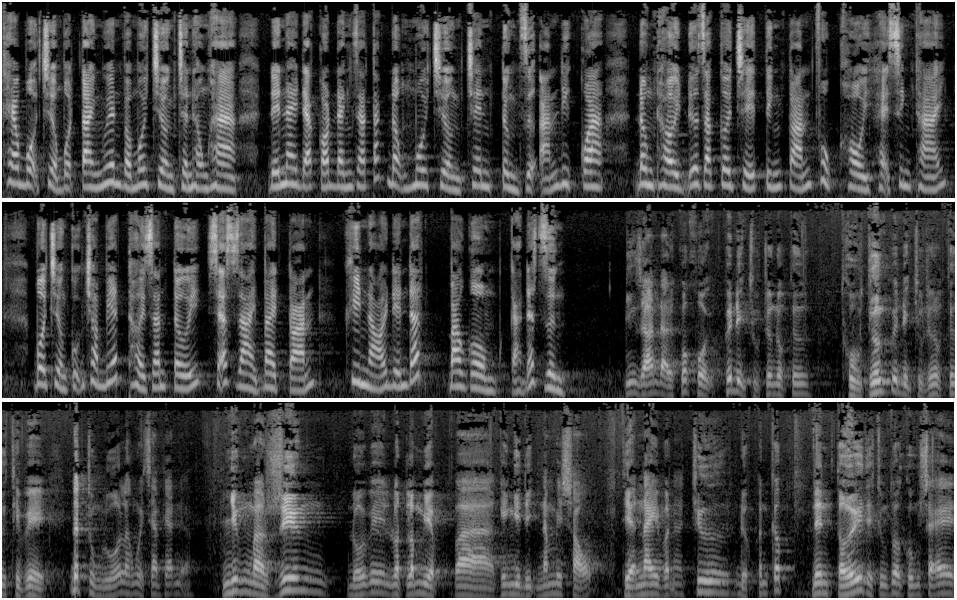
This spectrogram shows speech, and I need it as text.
Theo Bộ trưởng Bộ Tài nguyên và Môi trường Trần Hồng Hà, đến nay đã có đánh giá tác động môi trường trên từng dự án đi qua, đồng thời đưa ra cơ chế tính toán phục hồi hệ sinh thái. Bộ trưởng cũng cho biết thời gian tới sẽ giải bài toán khi nói đến đất, bao gồm cả đất rừng. Những dự án đại Quốc hội quyết định chủ trương đầu tư, Thủ tướng quyết định chủ trương đầu tư thì về đất trồng lúa là không phải xem xét nữa. Nhưng mà riêng đối với luật lâm nghiệp và cái nghị định 56 thì hiện nay vẫn chưa được phân cấp. Nên tới thì chúng tôi cũng sẽ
